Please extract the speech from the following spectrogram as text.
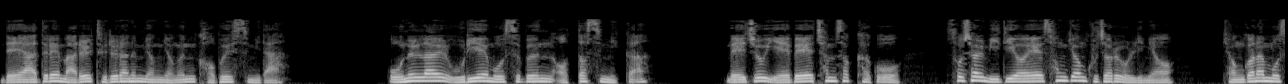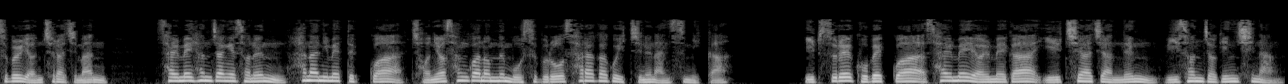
내 아들의 말을 들으라는 명령은 거부했습니다. 오늘날 우리의 모습은 어떻습니까? 매주 예배에 참석하고 소셜미디어에 성경 구절을 올리며 경건한 모습을 연출하지만 삶의 현장에서는 하나님의 뜻과 전혀 상관없는 모습으로 살아가고 있지는 않습니까? 입술의 고백과 삶의 열매가 일치하지 않는 위선적인 신앙.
